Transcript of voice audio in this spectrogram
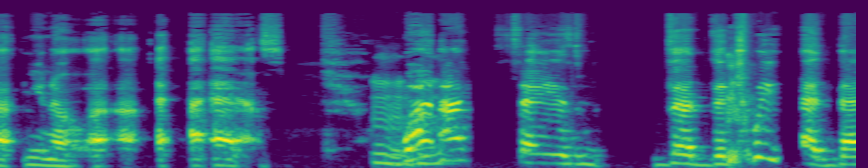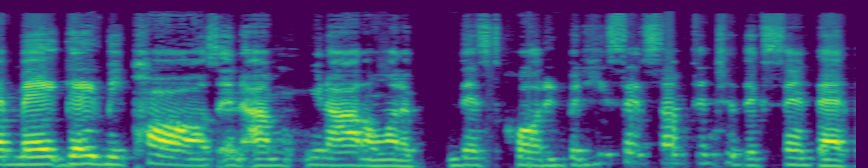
uh, you know, a, a, a ass? Mm-hmm. What I say is the the tweet that, that made gave me pause, and I'm, you know, I don't want to misquote it, but he said something to the extent that,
